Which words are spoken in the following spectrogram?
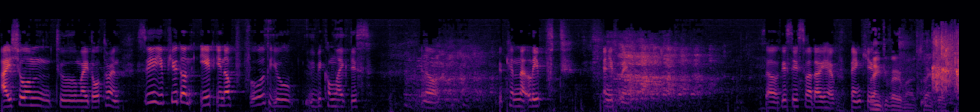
I show them to my daughter and see if you don't eat enough food, you, you become like this. You know, you cannot lift anything. So this is what I have. Thank you. Thank you very much. Thank you.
